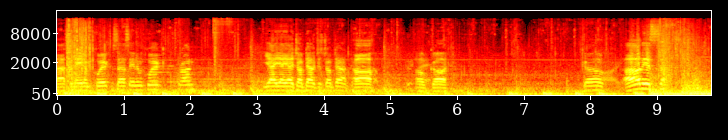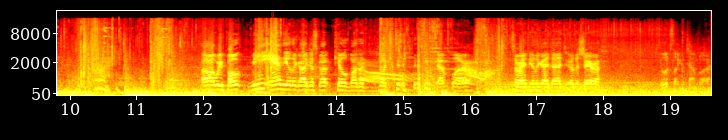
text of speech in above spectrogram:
Assassinate him quick, assassinate him quick, run. Yeah, yeah, yeah, jump down, just jump down. Uh, oh god. Go. Oh, the Oh, we both, me and the other guy just got killed by the fucking Templar. It's alright, the other guy died, or the sheriff. He looks like a Templar.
